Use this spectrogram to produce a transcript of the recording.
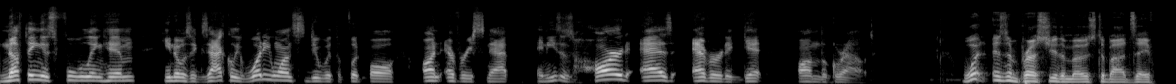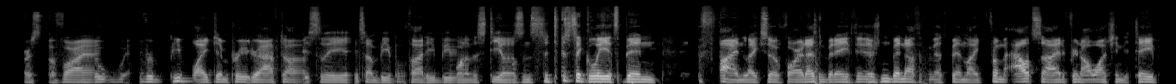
Nothing is fooling him. He knows exactly what he wants to do with the football on every snap, and he's as hard as ever to get on the ground. What has impressed you the most about Zay so far? people liked him pre-draft, obviously, and some people thought he'd be one of the steals. And statistically, it's been fine. Like so far, it hasn't been anything. There's been nothing that's been like from the outside. If you're not watching the tape,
